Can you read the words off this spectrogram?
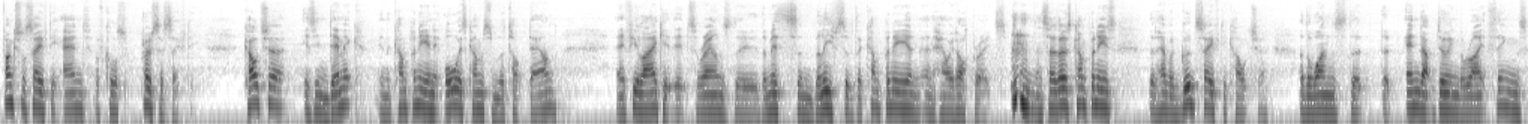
functional safety and, of course, process safety. Culture is endemic in the company and it always comes from the top down. If you like, it, it surrounds the, the myths and beliefs of the company and, and how it operates. and so those companies that have a good safety culture are the ones that, that end up doing the right things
